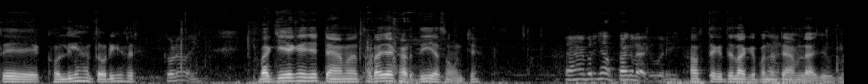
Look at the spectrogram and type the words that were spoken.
ਤੇ ਖੋਲੀਆਂ ਤੋਰੀਏ ਫਿਰ। ਕੋਲੇ ਭਾਈ ਬਾਕੀ ਇਹ ਕਿ ਜੇ ਟਾਈਮ ਥੋੜਾ ਜਿਹਾ ਖੜਦੀ ਆ ਸੌਣ ਚ। ਟਾਈਮ ਜੀ ਹਫਤਾ ਕੁ ਲੈ ਜੂ। ਵੀਰੇ ਹਫ਼ਤੇ ਕਿਤੇ ਲਾਗੇ ਬੰਦੇ ਟਾਈਮ ਲੈ ਜਾਊਗੀ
